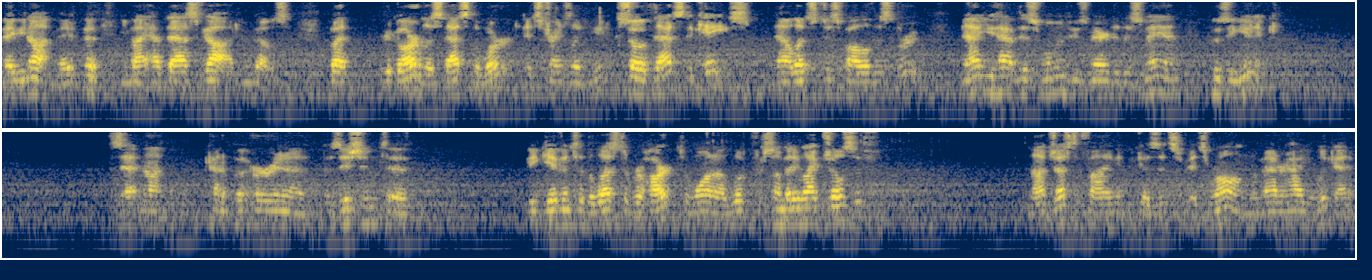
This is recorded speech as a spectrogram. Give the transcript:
Maybe not. Maybe you might have to ask God. Who knows? But regardless, that's the word. It's translated eunuch. So if that's the case, now let's just follow this through. Now you have this woman who's married to this man who's a eunuch. Does that not kind of put her in a position to be given to the lust of her heart to want to look for somebody like Joseph. Not justifying it because it's it's wrong, no matter how you look at it.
